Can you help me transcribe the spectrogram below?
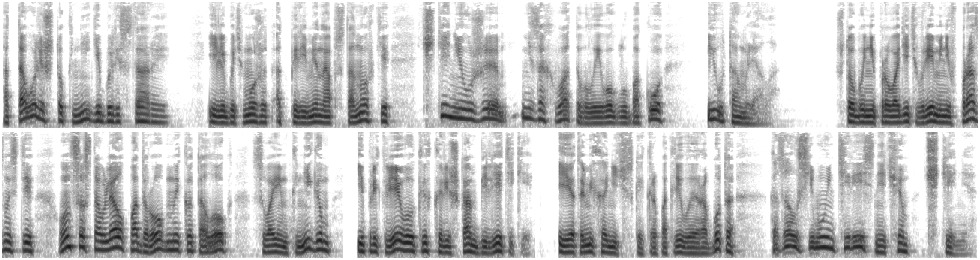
От того ли, что книги были старые, или, быть может, от перемены обстановки, чтение уже не захватывало его глубоко и утомляло. Чтобы не проводить времени в праздности, он составлял подробный каталог своим книгам и приклеивал к их корешкам билетики, и эта механическая кропотливая работа казалась ему интереснее, чем чтение.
